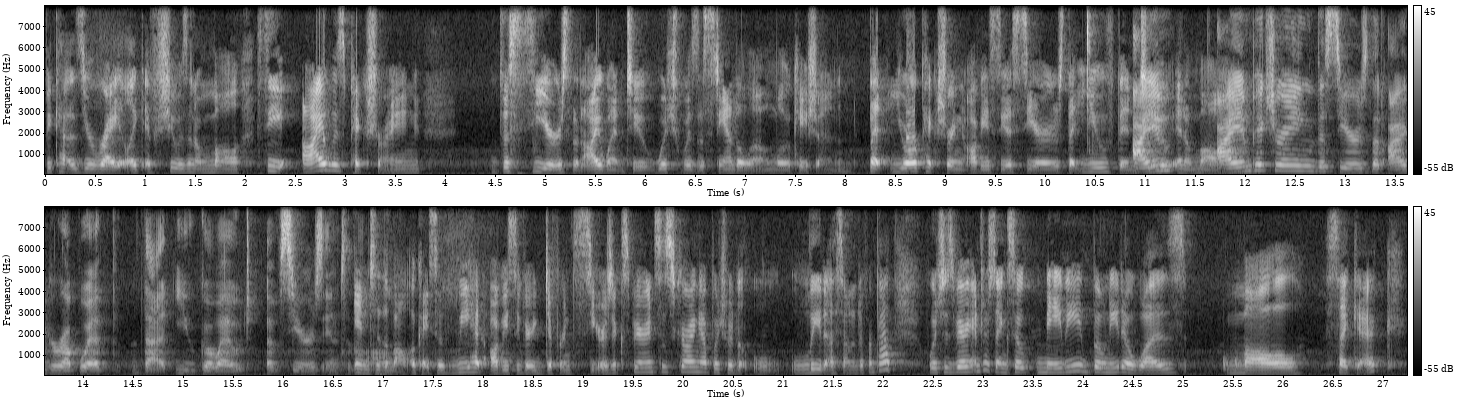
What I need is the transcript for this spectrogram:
because you're right. Like if she was in a mall, see, I was picturing the Sears that I went to, which was a standalone location, but you're picturing obviously a Sears that you've been to am in a mall. I am picturing the Sears that I grew up with. That you go out of Sears into the into mall. the mall. Okay, so we had obviously very different Sears experiences growing up, which would lead us down a different path, which is very interesting. So maybe Bonita was mall psychic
